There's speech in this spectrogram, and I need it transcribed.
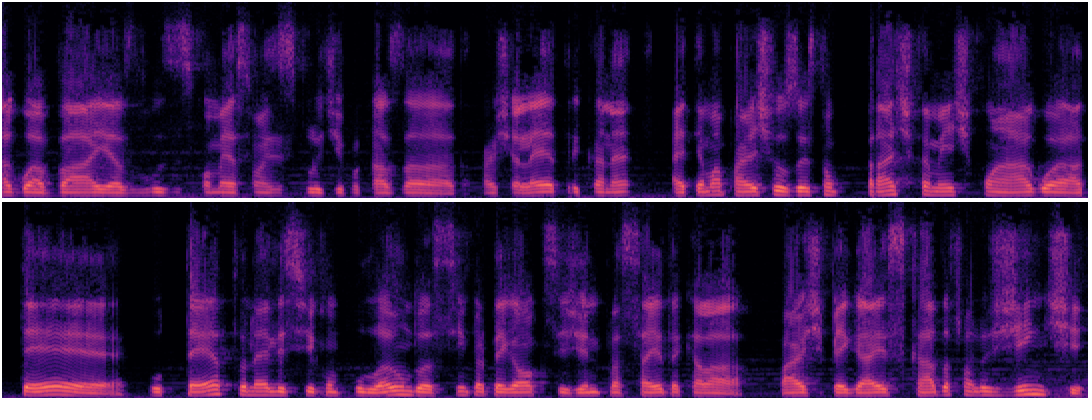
água vai, as luzes começam a explodir por causa da, da parte elétrica, né? Aí tem uma parte que os dois estão praticamente com a água até o teto, né? Eles ficam pulando assim para pegar oxigênio para sair daquela parte, pegar a escada. Eu falo, gente,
